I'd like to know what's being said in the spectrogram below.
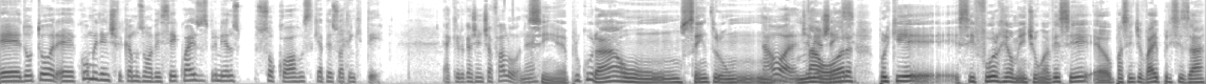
É, doutor, é, como identificamos um AVC e quais os primeiros socorros que a pessoa tem que ter? É aquilo que a gente já falou, né? Sim, é procurar um, um centro um, na hora, de na emergência. hora, porque se for realmente um AVC, é, o paciente vai precisar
